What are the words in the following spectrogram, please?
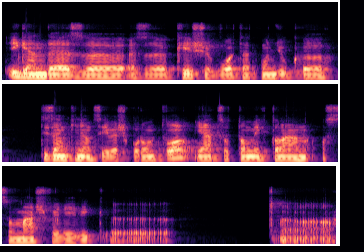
Igen, de ez, ez később volt, tehát mondjuk 19 éves koromtól játszottam még talán azt hiszem másfél évig uh, uh,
